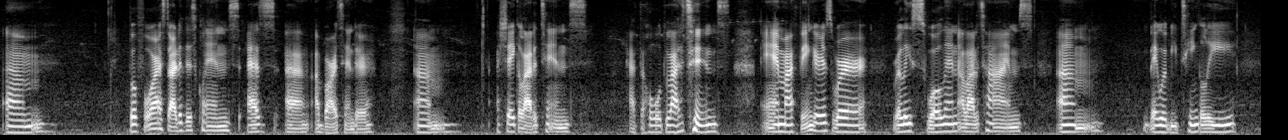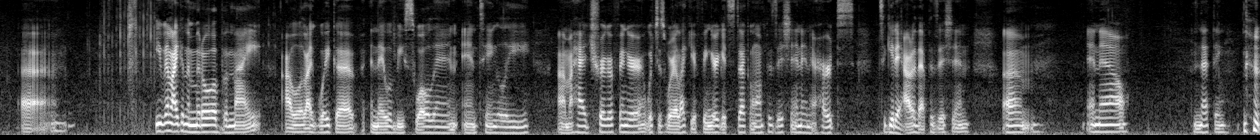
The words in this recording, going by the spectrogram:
Um, before I started this cleanse as uh, a bartender, um, I shake a lot of tins, have to hold a lot of tins, and my fingers were really swollen a lot of times. Um, they would be tingly. Uh, even like in the middle of the night, I would like wake up and they would be swollen and tingly. Um, I had trigger finger, which is where like your finger gets stuck in one position and it hurts to get it out of that position. Um, and now, nothing.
